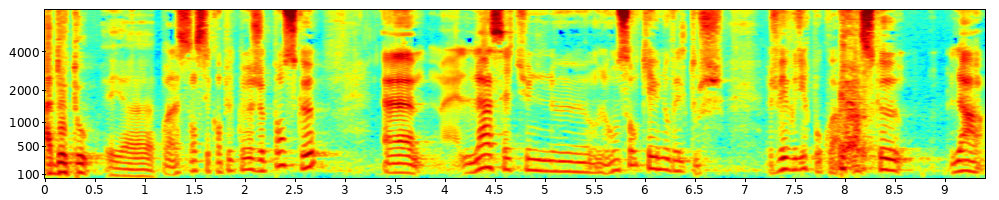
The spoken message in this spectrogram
à deux taux. Et euh... Pour l'instant, c'est compliqué. Je pense que euh, là, c'est une, on sent qu'il y a une nouvelle touche. Je vais vous dire pourquoi. Parce que là,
